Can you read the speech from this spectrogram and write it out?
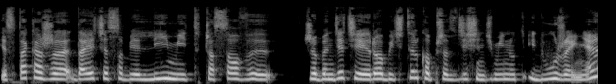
jest taka, że dajecie sobie limit czasowy że będziecie je robić tylko przez 10 minut i dłużej nie.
